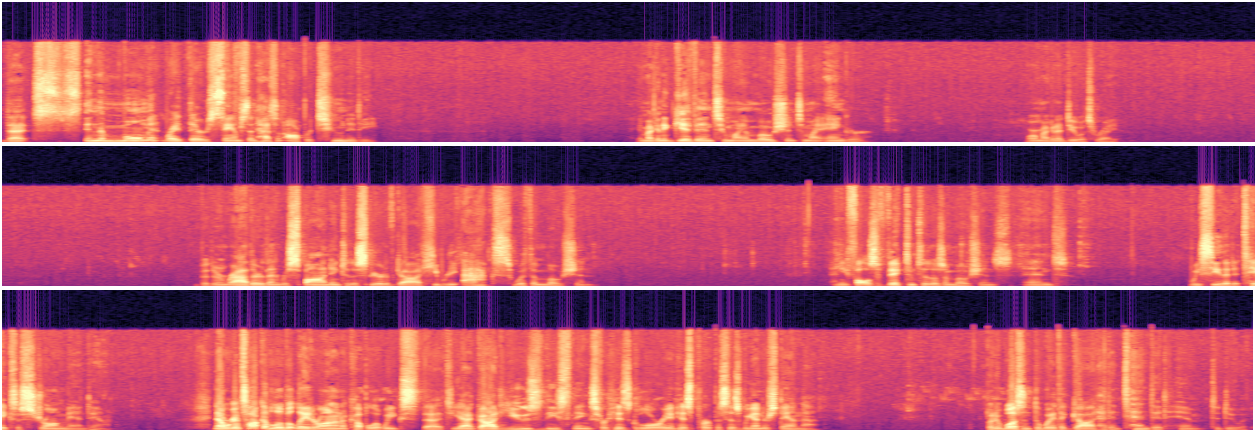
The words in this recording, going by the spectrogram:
that in the moment right there, Samson has an opportunity. Am I going to give in to my emotion, to my anger? Or am I going to do what's right? But then rather than responding to the Spirit of God, he reacts with emotion. And he falls victim to those emotions. And we see that it takes a strong man down. Now, we're going to talk a little bit later on in a couple of weeks that, yeah, God used these things for his glory and his purposes. We understand that. But it wasn't the way that God had intended him to do it.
